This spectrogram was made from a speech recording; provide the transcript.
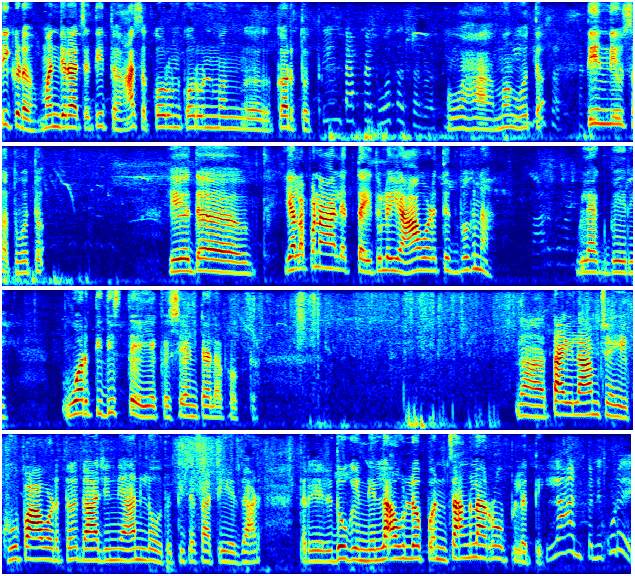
तिकडं मंदिराच्या तिथं असं करून करून मग करतो. तीन टप्प्यात होतं सगळं. हो मग होतं. तीन दिवसात होतं. हे द याला पण आल्यात ताई तुला हे आवडतात बघ ना. ब्लॅकबेरी वरती दिसते एक शेंट्याला फक्त. ताईला आमच्या हे खूप आवडतं. दाजींनी आणलं होतं तिच्यासाठी हे झाड. तर हे दोघींनी लावलं पण चांगला रोपलं ते. लहानपणी कुठे?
